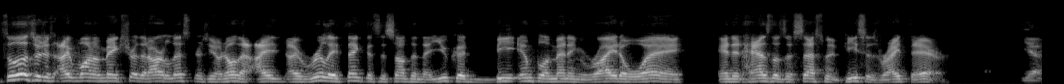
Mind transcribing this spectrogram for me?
so those are just I want to make sure that our listeners, you know, know that I I really think this is something that you could be implementing right away, and it has those assessment pieces right there. Yeah,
